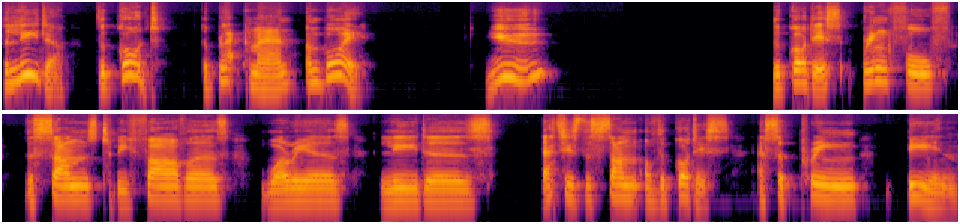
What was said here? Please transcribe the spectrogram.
the leader, the God, the black man and boy. You, the goddess, bring forth the sons to be fathers, warriors, leaders. That is the son of the goddess, a supreme being.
